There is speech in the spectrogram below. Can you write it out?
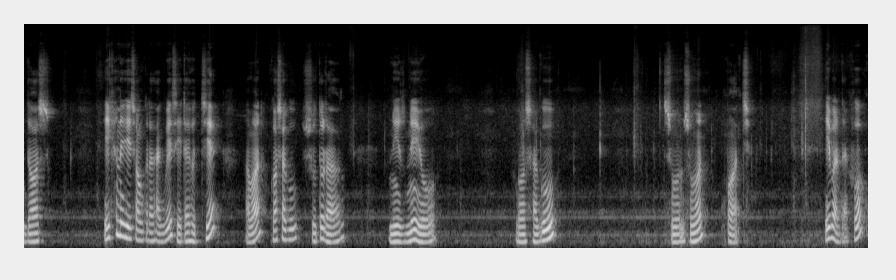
দশ। এখানে যে সংখ্যাটা থাকবে, সেটাই হচ্ছে আমার গসাগু। সুতরাং নির্ণেয় গসাগু সমান সমান পাঁচ। এবার দেখো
